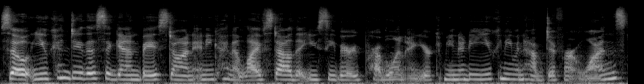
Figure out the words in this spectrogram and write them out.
So you can do this again based on any kind of lifestyle that you see very prevalent in your community. You can even have different ones.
